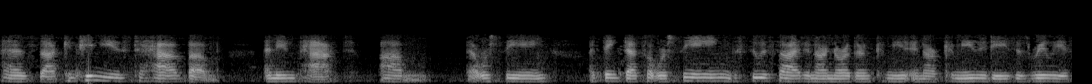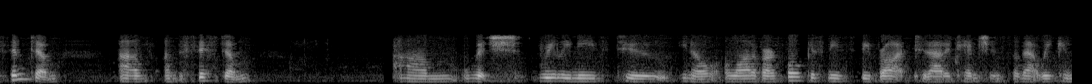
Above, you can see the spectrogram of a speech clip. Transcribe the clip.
has uh, continues to have um, an impact um, that we're seeing. I think that's what we're seeing. The suicide in our northern commu in our communities is really a symptom of, of the system, um, which really needs to, you know, a lot of our focus needs to be brought to that attention so that we can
